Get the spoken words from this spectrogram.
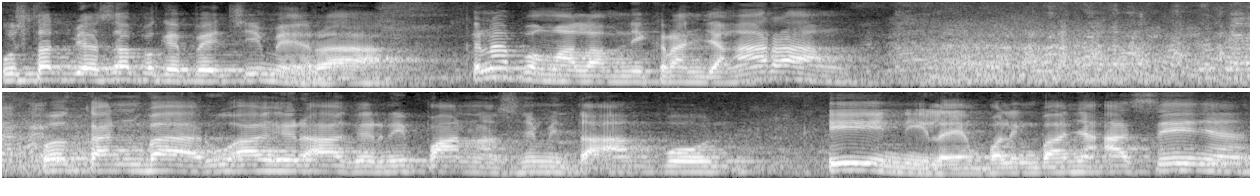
Ustadz biasa pakai peci merah. Kenapa malam ini keranjang arang? Pekan baru akhir-akhir ini panasnya minta ampun. Inilah yang paling banyak AC-nya.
